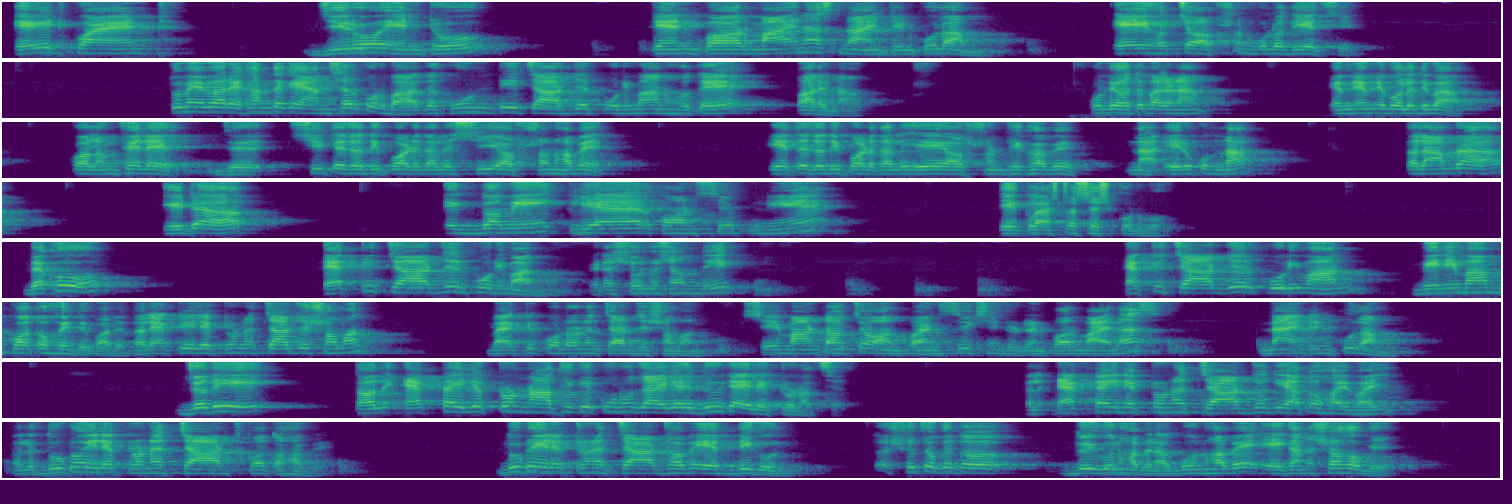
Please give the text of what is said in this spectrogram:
eight point zero into ten power minus nineteen coulomb এই হচ্ছে অপশনগুলো দিয়েছি। তুমি এবার এখান থেকে অ্যান্সার করবা যে কোনটি চার্জের পরিমাণ হতে পারে না। কোনটি হতে পারে না? এমনি এমনি বলে দিবা। কলম ফেলে যে সিতে যদি পড়ে তাহলে সি অপশন হবে। এতে যদি পড়ে তাহলে এ অপশন ঠিক হবে। না, এরকম না। তাহলে আমরা এটা একদমই ক্লিয়ার কনসেপ্ট নিয়ে এই ক্লাসটা শেষ করব। দেখো একটি চার্জের পরিমাণ, এটা সলিউশন দিক একটি চার্জের পরিমাণ মিনিমাম কত হইতে পারে? তাহলে একটি ইলেকট্রনের চার্জের সমান বা একটি প্রোটনের চার্জের সমান। সেই মানটা হচ্ছে one point six into ten power minus nineteen coulomb যদি তাহলে একটা ইলেকট্রন না থেকে কোনো জায়গায় দুইটা ইলেকট্রন আছে। তাহলে একটা ইলেকট্রনের চার্জ যদি এত হয় ভাই, তাহলে দুটো ইলেকট্রনের চার্জ কত হবে? দুটো ইলেকট্রনের চার্জ হবে এর দ্বিগুণ। তো সূচকে তো দুই গুণ হবে না, গুণ হবে এখানে সহগে।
